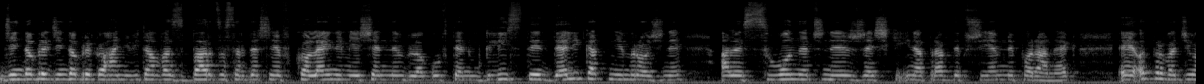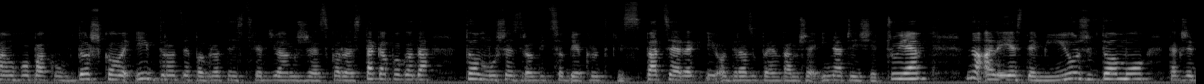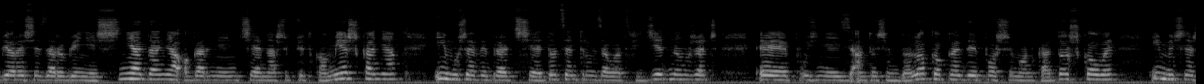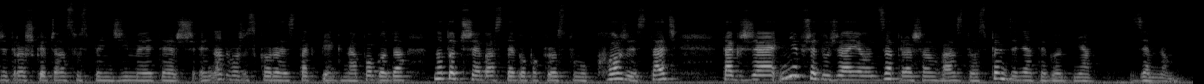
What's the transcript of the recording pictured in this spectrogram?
Dzień dobry, dzień dobry kochani, witam Was bardzo serdecznie w kolejnym jesiennym vlogu, w ten mglisty, delikatnie mroźny, ale słoneczny, rześki i naprawdę przyjemny poranek. E, Odprowadziłam chłopaków do szkoły i w drodze powrotnej stwierdziłam, że skoro jest taka pogoda, to muszę zrobić sobie krótki spacerek i od razu powiem Wam, że inaczej się czuję. No ale jestem już w domu, także biorę się za robienie śniadania, ogarnięcie na szybciutko mieszkania i muszę wybrać się do centrum, załatwić jedną rzecz, e, później z Antosiem do lokopedy, po Szymonka do szkoły i myślę, że troszkę czasu spędzimy też na dworze, skoro jest tak piękna pogoda, no to trzeba z tego po prostu korzystać. Także nie przedłużając, zapraszam Was do spędzenia tego dnia ze mną.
